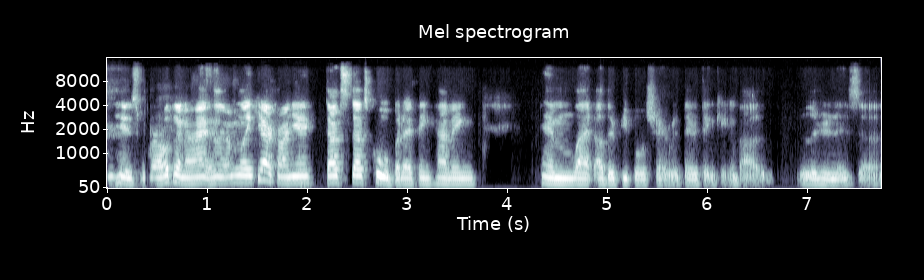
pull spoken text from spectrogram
his world. And I I'm like, yeah, Kanye, that's that's cool. But I think having him let other people share what they're thinking about religion is uh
